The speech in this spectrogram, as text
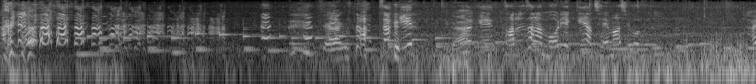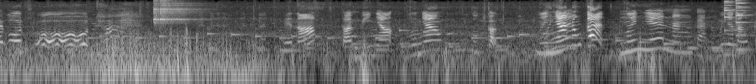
짝짓? Enggak. 여기 다른 사람 머리에 끼야 제맛이거든. 아이고 좋다. 메나 단 미냥 문양 국간 문양 눈간 Menyenangkan. 문연난간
